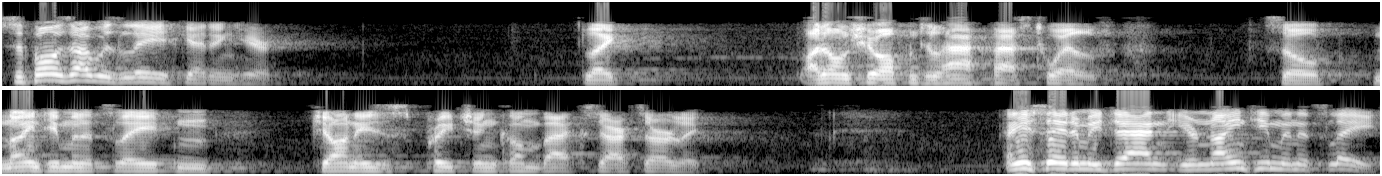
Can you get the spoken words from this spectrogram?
Suppose I was late getting here. Like, I don't show up until half past 12. So, 90 minutes late and Johnny's preaching comeback starts early. And you say to me, Dan, you're 90 minutes late.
